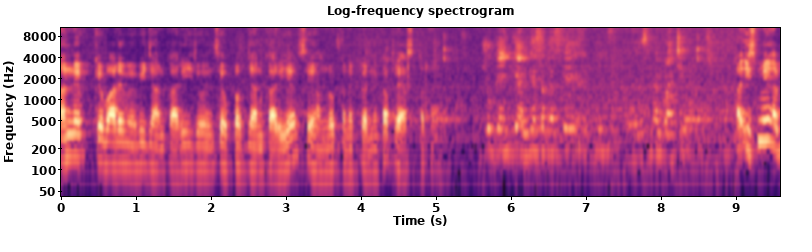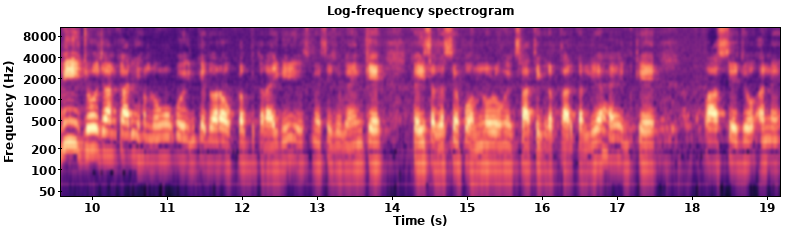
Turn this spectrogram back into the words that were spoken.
अन्य के बारे में भी जानकारी जो इनसे उपलब्ध जानकारी है उसे हम लोग कनेक्ट करने का प्रयास कर रहे हैं। जो गैंग के अन्य सदस्य इसमें बातचीत? इसमें अभी जो जानकारी हम लोगों को इनके द्वारा उपलब्ध कराई गई, उसमें से जो गैंग के कई सदस्यों को हम लोगों ने एक साथ ही गिरफ़्तार कर लिया है। इनके पास से जो अन्य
